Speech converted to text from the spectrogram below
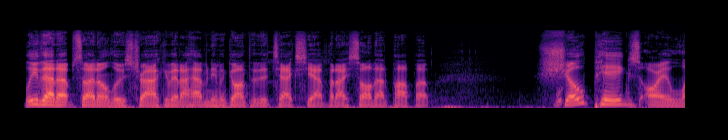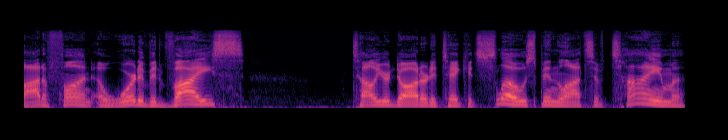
Leave that up so I don't lose track of it. I haven't even gone through the text yet, but I saw that pop up. Show pigs are a lot of fun. A word of advice tell your daughter to take it slow, spend lots of time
